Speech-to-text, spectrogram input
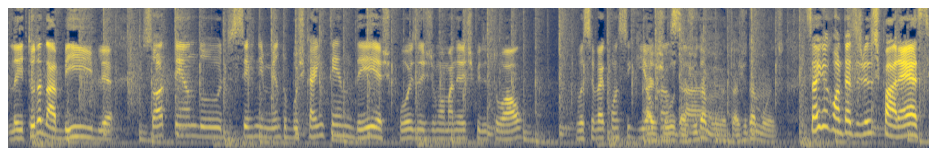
leitura da Bíblia, só tendo discernimento, buscar entender as coisas de uma maneira espiritual, você vai conseguir Ajuda, alcançar. ajuda muito, ajuda muito. Sabe o que acontece? Às vezes parece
